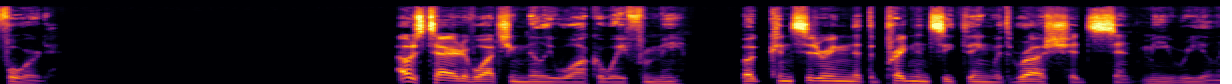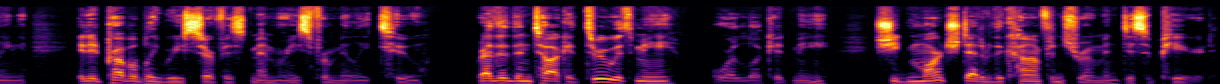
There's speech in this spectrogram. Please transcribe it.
Ford I was tired of watching Millie walk away from me. But considering that the pregnancy thing with Rush had sent me reeling, it had probably resurfaced memories for Millie too. Rather than talk it through with me, or look at me, she'd marched out of the conference room and disappeared.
